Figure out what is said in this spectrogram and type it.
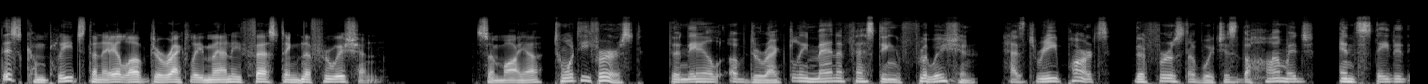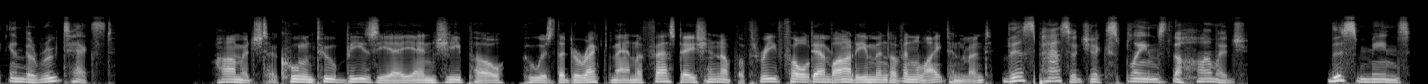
This completes the nail of directly manifesting the fruition. Samaya 21st. The nail of directly manifesting fruition has three parts the first of which is the homage, and stated in the root text. Homage to Kuntu Bzang who is the direct manifestation of the threefold embodiment of enlightenment. This passage explains the homage. This means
